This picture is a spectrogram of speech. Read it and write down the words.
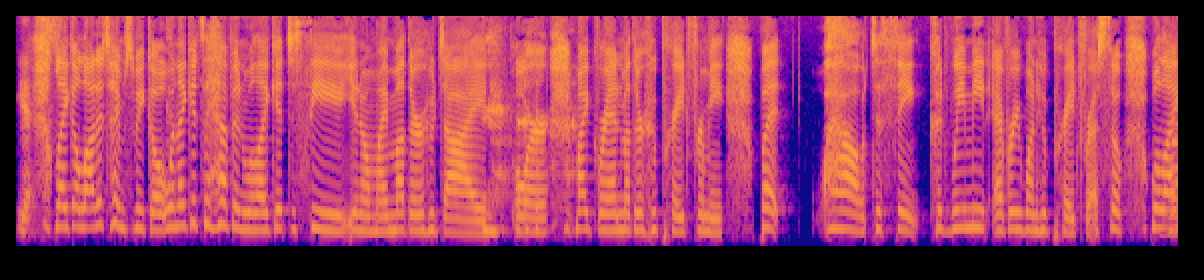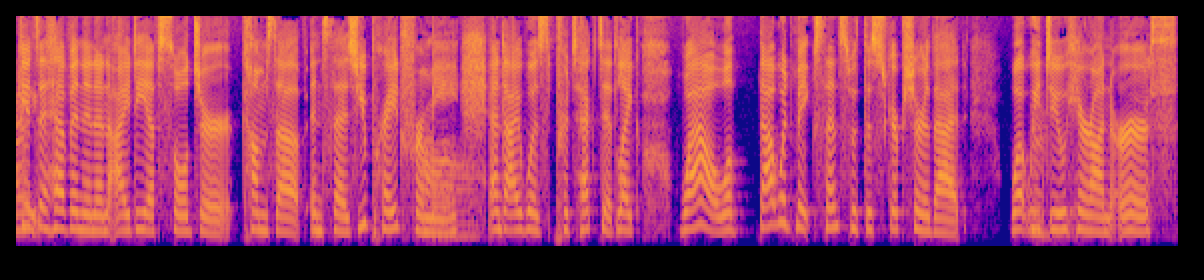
Yes. Like a lot of times we go, when I get to heaven, will I get to see, you know, my mother who died or my grandmother who prayed for me? But wow, to think, could we meet everyone who prayed for us? So, will right. I get to heaven and an IDF soldier comes up and says, You prayed for me and I was protected? Like, wow, well, that would make sense with the scripture that what we mm. do here on earth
